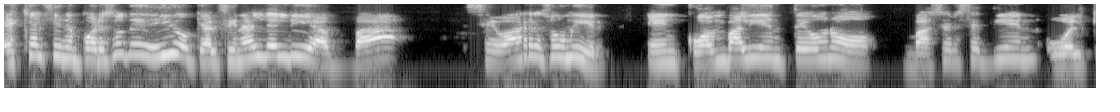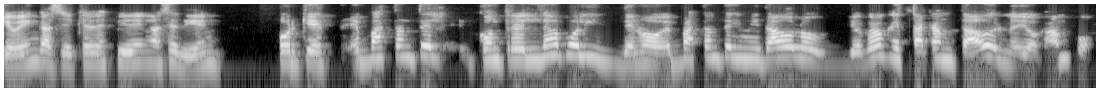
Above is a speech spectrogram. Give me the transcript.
es que al final, por eso te digo que al final del día va, se va a resumir en cuán valiente o no va a ser Setien o el que venga si es que despiden a Setien. Porque es bastante, contra el Napoli, de nuevo, es bastante limitado. Lo, yo creo que está cantado el mediocampo.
